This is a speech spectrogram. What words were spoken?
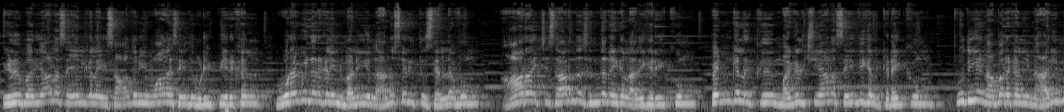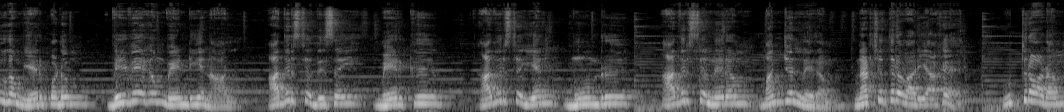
இழுபறியான செயல்களை சாதுரியமாக செய்து முடிப்பீர்கள். உறவினர்களின் வழியில் அனுசரித்து செல்லவும். ஆராய்ச்சி சார்ந்த சிந்தனைகள் அதிகரிக்கும். பெண்களுக்கு மகிழ்ச்சியான செய்திகள் கிடைக்கும். புதிய நபர்களின் அறிமுகம் ஏற்படும். விவேகம் வேண்டிய நாள். அதிர்ஷ்ட திசை மேற்கு. அதிர்ஷ்ட எண் மூன்று. அதிர்ஷ்ட நிறம் மஞ்சள் நிறம். நட்சத்திர வாரியாக உத்ராடம்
